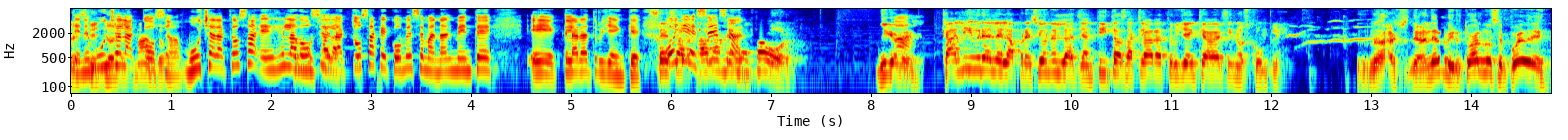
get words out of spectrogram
tiene mucha lactosa, mucha lactosa, es la dosis de lactosa, que come semanalmente eh, Clara Truyenque. Oye, César. un favor. Dígame. Ah. Calíbrele la presión en las llantitas a Clara Truyenque a ver si nos cumple. No, de manera virtual no se puede.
